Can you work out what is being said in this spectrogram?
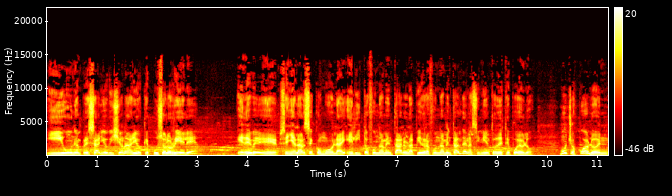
y un empresario visionario que puso los rieles, que debe señalarse como el hito fundamental o la piedra fundamental del nacimiento de este pueblo. Muchos pueblos en,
